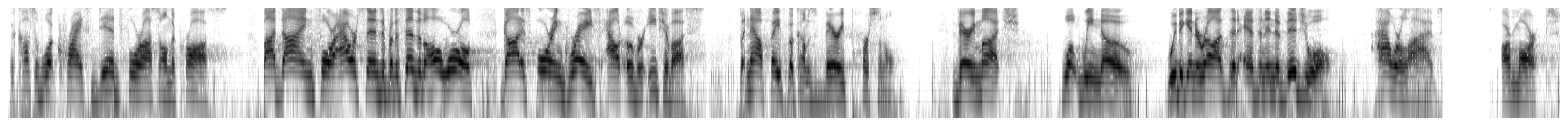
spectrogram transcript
Because of what Christ did for us on the cross, by dying for our sins and for the sins of the whole world, God is pouring grace out over each of us. But now faith becomes very personal very much what we know. We begin to realize that as an individual, our lives are marked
